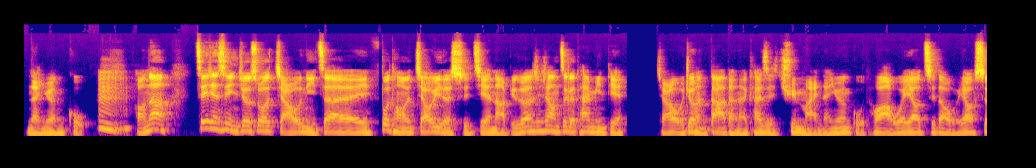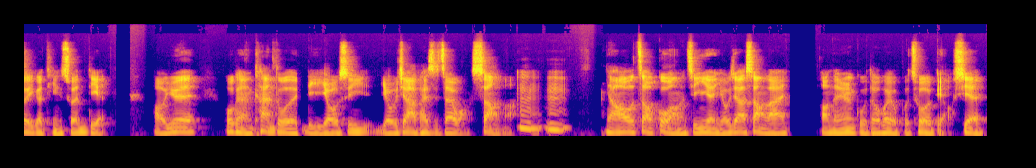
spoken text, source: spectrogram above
能源股。嗯，好，那这件事情就是说，假如你在不同的交易的时间啊，比如说像这个 timing 点，假如我就很大胆的开始去买能源股的话，我也要知道我要设一个停损点。好，因为我可能看多的理由是油价开始在往上嘛。嗯嗯。然后照过往的经验，油价上来。哦，能源股都会有不错的表现。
